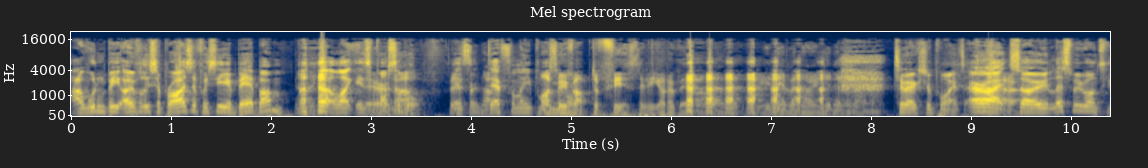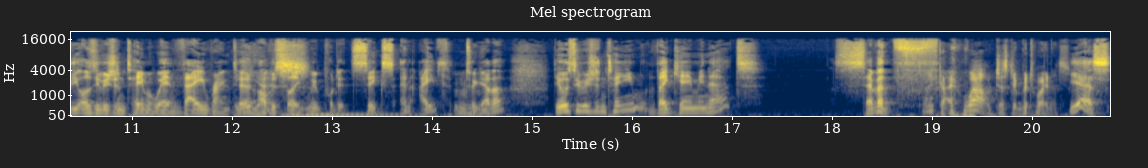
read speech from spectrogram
I wouldn't be overly surprised if we see a bare bum. like it's possible. enough. Fair it's enough. definitely Might possible. move up to fifth if he got a bit. You never know. You never know. Two extra points. All right, so let's move on to the Aussie Vision team where they ranked it. Yes. Mm-hmm. Obviously, we put it sixth and 8th together. The Aussie Vision team, they came in at seventh. Okay. Well, just in between us. Yes,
